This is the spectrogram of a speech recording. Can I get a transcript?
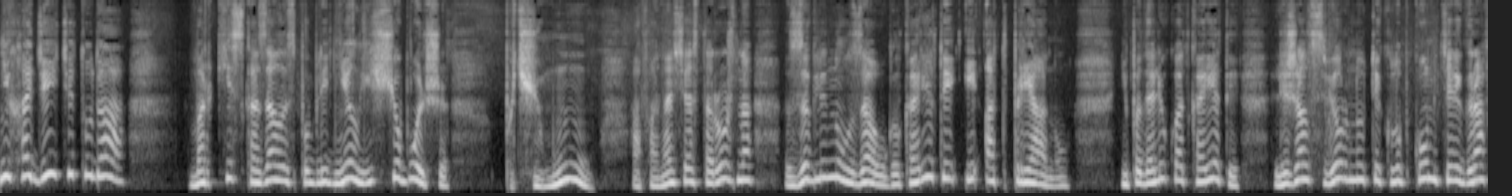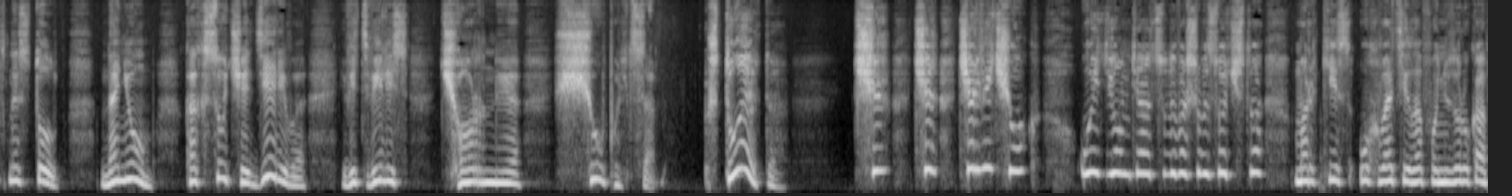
не ходите туда!» Маркиз, казалось, побледнел еще больше — «Почему?» Афанасий осторожно заглянул за угол кареты и отпрянул. Неподалеку от кареты лежал свернутый клубком телеграфный столб. На нем, как сучья дерева, ветвились черные щупальца. «Что это?» Чер, чер, червячок! Уйдемте отсюда, ваше высочество!» Маркиз ухватил Афоню за рукав.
